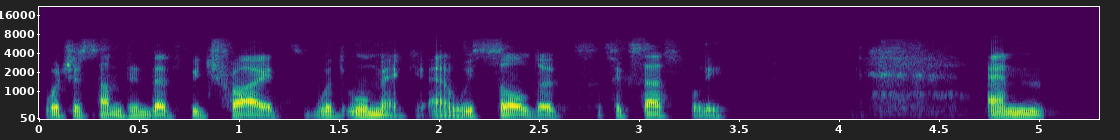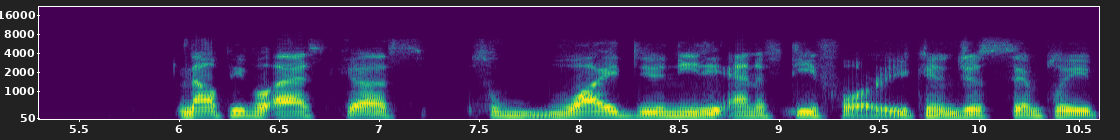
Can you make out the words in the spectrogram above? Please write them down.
which is something that we tried with Umek and we sold it successfully. And now people ask us, so why do you need the NFT for? You can just simply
